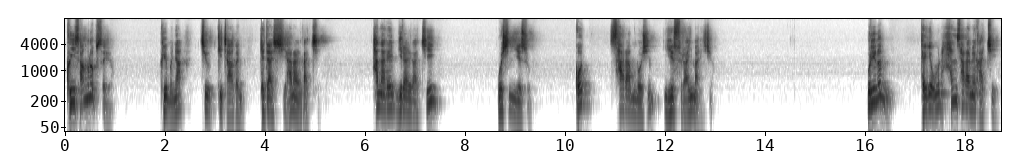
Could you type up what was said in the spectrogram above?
그 이상은 없어요. 그게 뭐냐? 지극히 작은 게다시 하늘같이 하늘의 미랄같이 오신 예수 곧 사람으로 오신 예수라 이 말이죠. 우리는 대개 보면 한 사람의 가치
